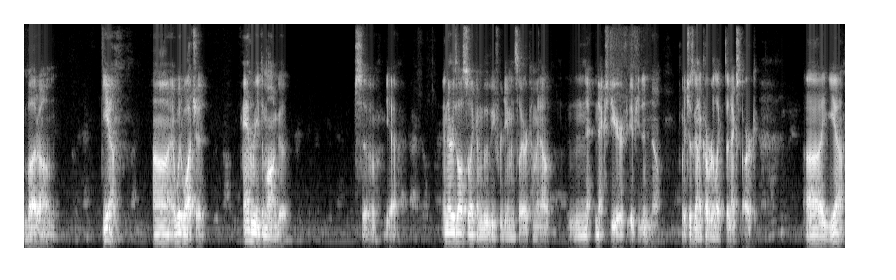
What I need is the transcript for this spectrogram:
But um, yeah, uh, I would watch it and read the manga. So yeah, and there is also like a movie for Demon Slayer coming out ne- next year, if, if you didn't know, which is going to cover like the next arc. Uh, yeah,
